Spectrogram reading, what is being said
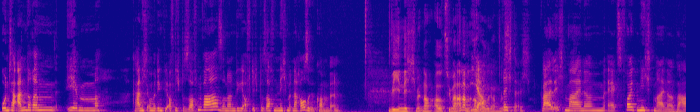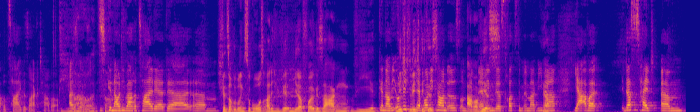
Unter anderem eben gar nicht unbedingt, wie oft ich besoffen war, sondern wie oft ich besoffen nicht mit nach Hause gekommen bin. Wie nicht mit nach, also zu jemand anderem mit nach ja, Hause gegangen bist. richtig. Weil ich meinem Ex-Freund nicht meine wahre Zahl gesagt habe. Die also wahre Zahl. genau die wahre Zahl der der ähm, Ich finde es auch übrigens so großartig, wie wir in jeder Folge sagen, wie genau wie nicht unwichtig der wichtig ist. Bodycount ist, und dann erwähnen es- wir es trotzdem immer wieder. Ja. Ja, aber das ist halt ähm,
